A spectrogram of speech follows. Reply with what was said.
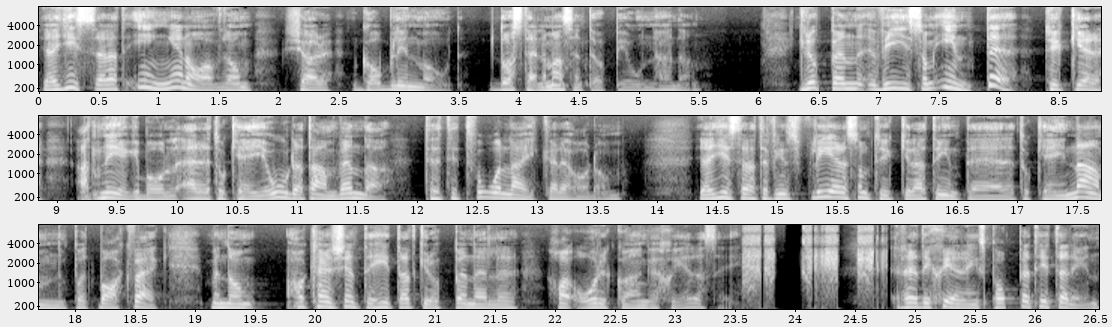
Jag gissar att ingen av dem kör Goblin Mode. Då ställer man sig inte upp i onödan. Gruppen Vi som inte tycker att negerboll är ett okej ord att använda. 32 likare har de. Jag gissar att det finns fler som tycker att det inte är ett okej namn på ett bakverk. Men de har kanske inte hittat gruppen eller har ork att engagera sig redigeringspoppet hittar in.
